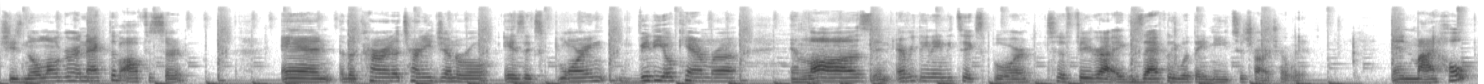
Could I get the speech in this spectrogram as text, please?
She's no longer an active officer. And the current attorney general is exploring video camera and laws and everything they need to explore to figure out exactly what they need to charge her with. And my hope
